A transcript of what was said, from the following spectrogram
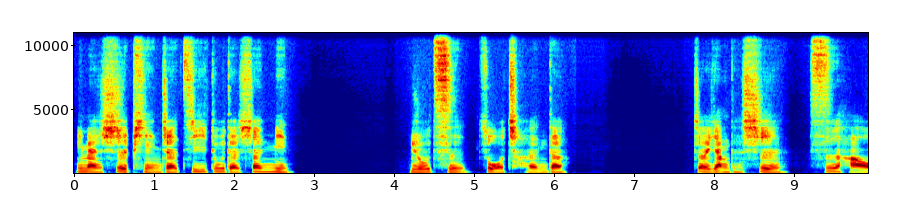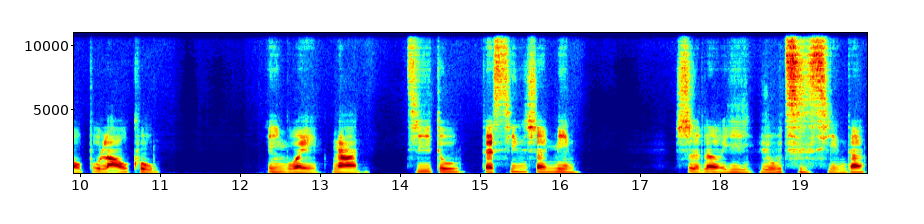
你们是凭着基督的生命如此做成的。这样的事丝毫不劳苦，因为那基督的新生命是乐意如此行的。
